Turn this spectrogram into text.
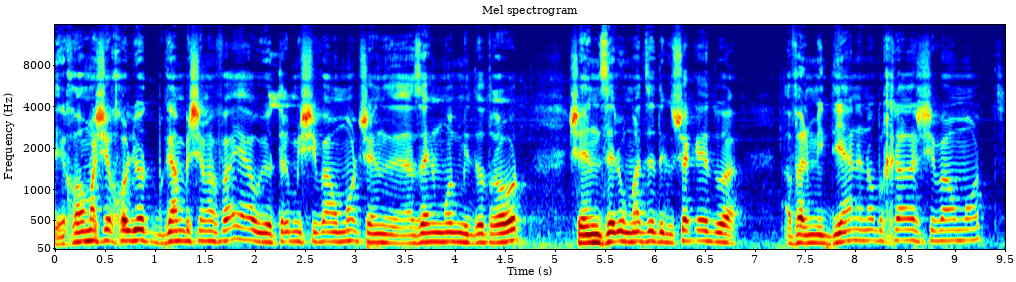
לכאורה מה שיכול להיות גם בשם הוויה הוא יותר משבעה אומות, שאזי ללמוד מידות רעות, שאין זה לעומת זה דקדושה כידוע. אבל מדיין אינו בכלל השבעה אומות.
